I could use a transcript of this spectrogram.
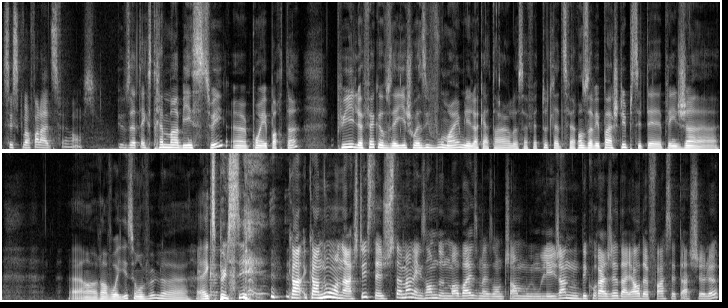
C'est ce qui va faire la différence. Puis vous êtes extrêmement bien situé, un point important. Puis le fait que vous ayez choisi vous-même les locataires, ça fait toute la différence. Vous n'avez pas acheté, puis c'était plein de gens à, à en renvoyer, si on veut, là, à, expulser. Quand, quand nous, on a acheté, c'était justement l'exemple d'une mauvaise maison de chambre où, où les gens nous décourageaient d'ailleurs de faire cet achat-là.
